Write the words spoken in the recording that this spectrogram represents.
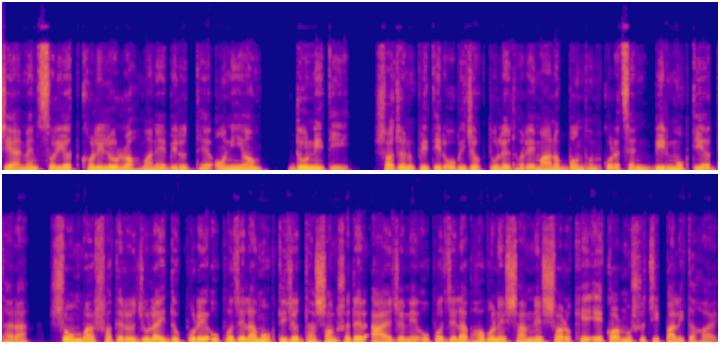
চেয়ারম্যান সৈয়দ খলিলুর রহমানের বিরুদ্ধে অনিয়ম, দুর্নীতি, স্বজনপ্রীতির অভিযোগ তুলে ধরে মানববন্ধন করেছেন বীর মুক্তিযোদ্ধারা। সোমবার সতেরো জুলাই দুপুরে উপজেলা মুক্তিযোদ্ধা সংসদের আয়োজনে উপজেলা ভবনের সামনের সড়কে এ কর্মসূচি পালিত হয়।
